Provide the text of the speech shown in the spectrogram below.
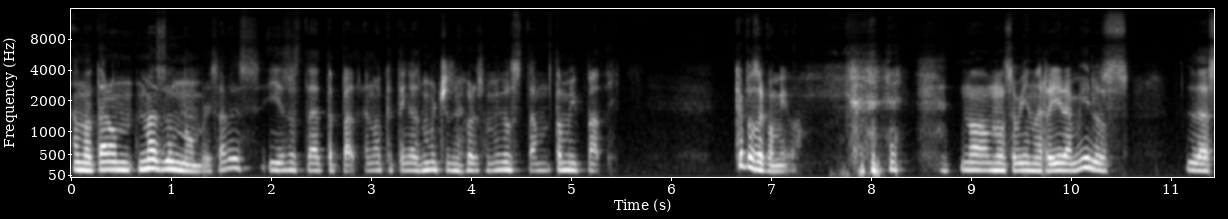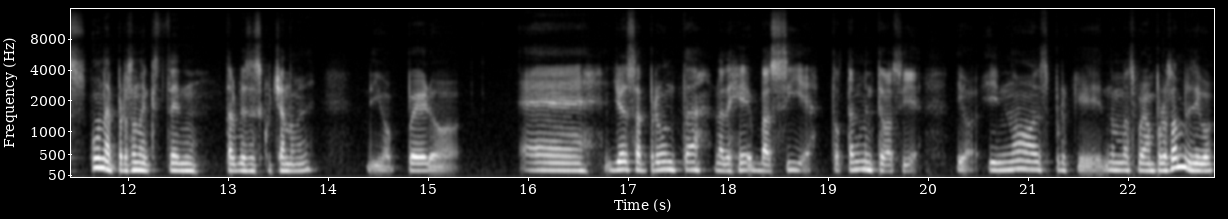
anotaron más de un nombre, ¿sabes? Y eso está, está padre, ¿no? Que tengas muchos mejores amigos está, está muy padre. ¿Qué pasa conmigo? no, no se vayan a reír a mí los las una persona que estén tal vez escuchándome digo pero eh, yo esa pregunta la dejé vacía, totalmente vacía. Digo, y no es porque nomás fueran por los hombres, digo,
